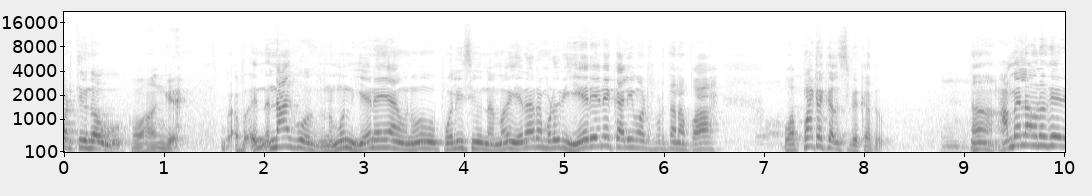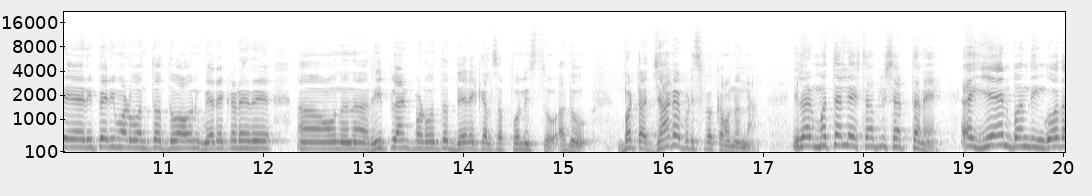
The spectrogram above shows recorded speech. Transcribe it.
ಮಾಡ್ತೀವಿ ನಾವು. ಓ ಹಾಗೆ. ನಾವು ನಮ್ಮನ್ನು ಏನೇ ಅವನು ಪೊಲೀಸ್ ಇವ್ ನಮ್ಮ ಏನಾರ ಮಾಡಿದ್ರೆ ಏರೇನೇ ಖಾಲಿ ಮಾಡಿಸ್ಬಿಡ್ತಾನಪ್ಪ. ಒಪ್ಪಾಟ ಕಲಿಸ್ಬೇಕದು. ಹಾಂ, ಆಮೇಲೆ ಅವನಿಗೆ ರಿಪೇರಿ ಮಾಡುವಂಥದ್ದು, ಅವ್ನಿಗೆ ಬೇರೆ ಕಡೆ ಅವನನ್ನು ರೀಪ್ಲಾಂಟ್ ಮಾಡುವಂಥದ್ದು ಬೇರೆ ಕೆಲಸ ಪೊಲೀಸ್ದು ಅದು. ಬಟ್ ಆ ಜಾಗ ಬಿಡಿಸ್ಬೇಕು ಅವನನ್ನು. ಇಲ್ಲ ಮತ್ತೆ ಅಲ್ಲೇ ಎಸ್ಟಾಬ್ಲಿಷ್ ಆಗ್ತಾನೆ ಏನು ಬಂದು ಹಿಂಗೆ ಹೋದ?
